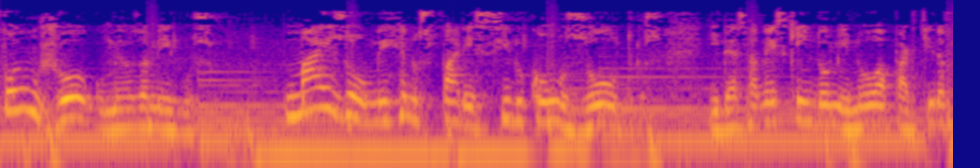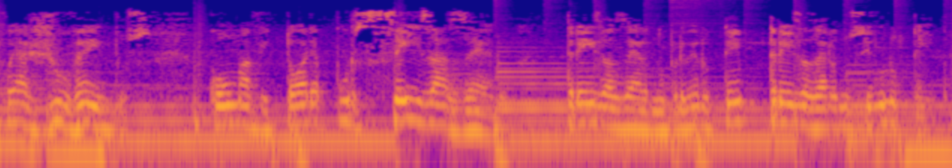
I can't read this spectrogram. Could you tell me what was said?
foi um jogo, meus amigos, mais ou menos parecido com os outros. E dessa vez quem dominou a partida foi a Juventus, com uma vitória por 6 a 0. 3 a 0 no primeiro tempo, 3 a 0 no segundo tempo.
